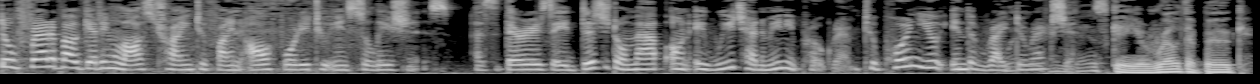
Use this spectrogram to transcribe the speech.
Don't fret about getting lost trying to find all 42 installations, as there is a digital map on a WeChat mini program to point you in the right when direction. Kandinsky wrote the book.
